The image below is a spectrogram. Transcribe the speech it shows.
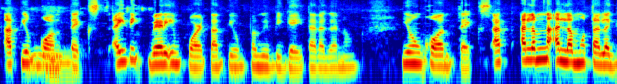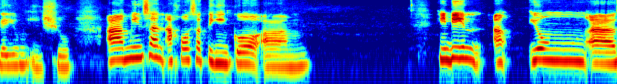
at yung Hmm. context. I think very important yung pagbibigay talaga ng yung context. At alam na alam mo talaga yung issue. Ah, minsan ako sa tingin ko, um, hindi, ang yung, ah,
